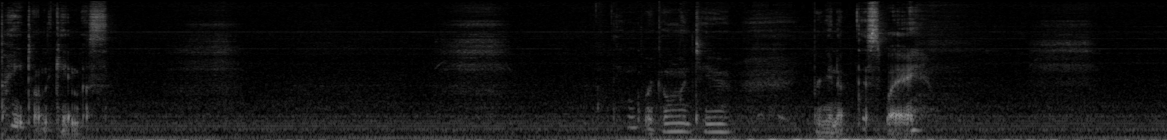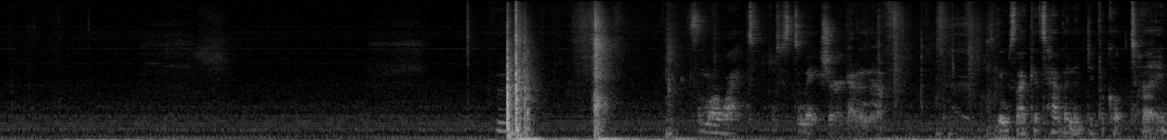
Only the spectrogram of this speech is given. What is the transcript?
paint on the canvas. I think we're going to bring it up this way. Hmm. Some more white, just to make sure I got enough. Seems like it's having a difficult time.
